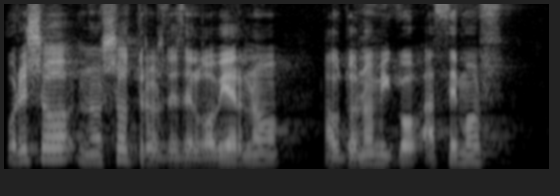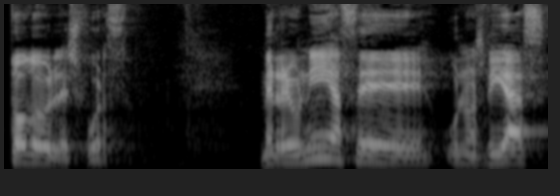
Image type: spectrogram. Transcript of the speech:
Por eso nosotros desde el Gobierno autonómico hacemos todo el esfuerzo. Me reuní hace unos días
